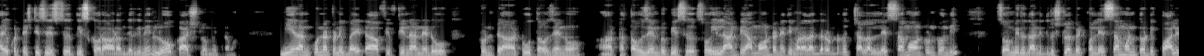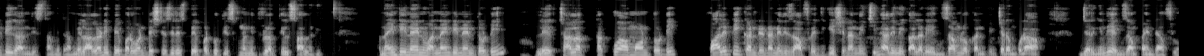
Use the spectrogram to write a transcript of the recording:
ఆ యొక్క టెస్ట్ సిరీస్ తీసుకురావడం జరిగింది. లో కాస్ట్లో మిత్రమా? మీరు అనుకున్నటువంటి బయట fifteen hundred twenty two thousand thousand rupees. So ఇలాంటి అమౌంట్ అనేది మన దగ్గర ఉండదు. చాలా లెస్ అమౌంట్ ఉంటుంది. సో మీరు దాన్ని దృష్టిలో పెట్టుకొని లెస్ అమౌంట్ తోటి క్వాలిటీగా అందిస్తాం మిత్ర మీరు already paper one test series paper two తీసుకున్న మిత్రులకు తెలుసు already ninety nine one ninety nine తోటి లే చాలా తక్కువ అమౌంట్ తోటి క్వాలిటీ కంటెంట్ అనేది జాఫర్ ఎడ్యుకేషన్ అందించింది. అది మీకు ఆల్రెడీ ఎగ్జామ్లో కనిపించడం కూడా జరిగింది ఎగ్జామ్ పాయింట్ ఆఫ్లో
